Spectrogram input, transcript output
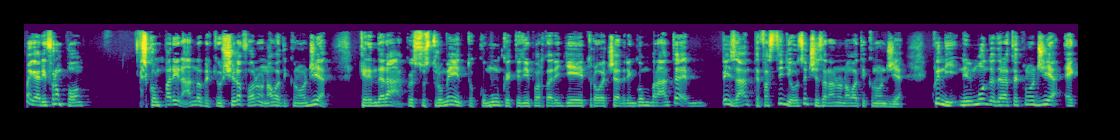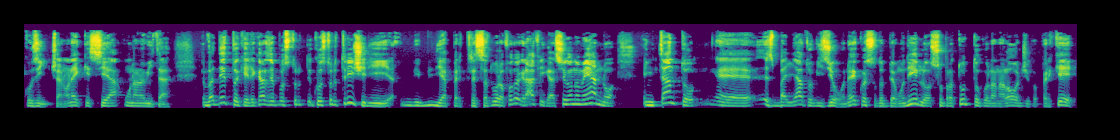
magari fra un po' scompariranno perché uscirà fuori una nuova tecnologia che renderà questo strumento comunque ti devi portare dietro eccetera ingombrante pesante, fastidioso e ci sarà una nuova tecnologia. Quindi nel mondo della tecnologia è così, cioè non è che sia una novità. Va detto che le case costruttrici di, di, di attrezzatura fotografica secondo me hanno intanto eh, sbagliato visione, questo dobbiamo dirlo, soprattutto con l'analogico, perché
